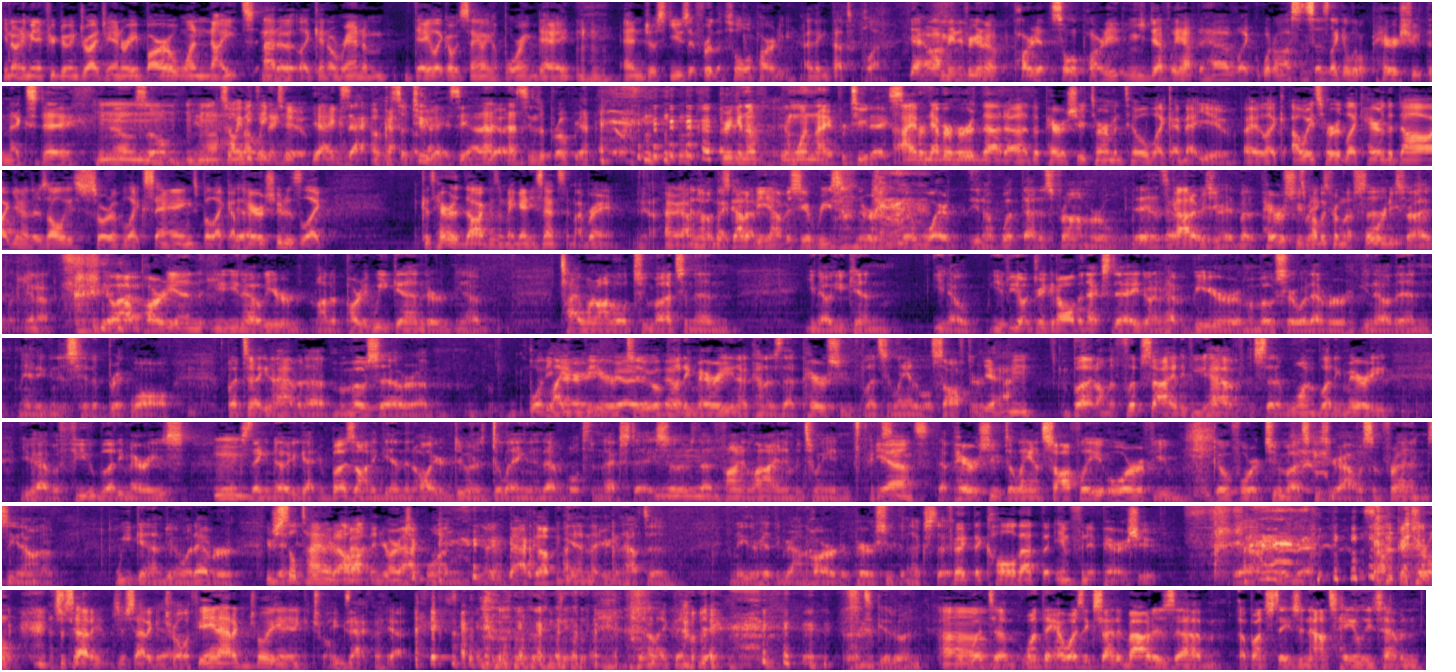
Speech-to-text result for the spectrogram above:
You know what I mean? If you're doing dry January, borrow one night at a mm-hmm. like in a random day, like I was saying, like a boring day, mm-hmm. and just use it for the Sola party. I think that's a play. Yeah, I mean, if you're gonna party at the Sola party, then you definitely have to have like what Austin says, like a little parachute the next day. You know, so you know, So maybe take two. Yeah, exactly. Okay, so two okay. days. Yeah, that, Yeah. that seems appropriate. Drink enough in one night for two days. I've Perfect. never heard that uh, the parachute term until like I met you. I like always heard like hair of the dog. You know, there's all these sort of like sayings, but like a Yeah. parachute is like because hair of the dog doesn't make any sense in my brain. Yeah. I know. There's got to be obviously a reason or where you know what that is from or where It's that gotta be. originated. But a parachute It's probably from the more sense, 40s, or right? you know. You go out partying, you, you know, you're on a party weekend or you know, tie one on a little too much, and then you know you can. You know, if you don't drink it all the next day, don't even have a beer or a mimosa or whatever, you know, then man, you can just hit a brick wall. But uh, you know, having a mimosa or a Bloody light Mary. beer Yeah, too, a yeah. Bloody Mary, you know, kind of is that parachute that lets you land a little softer. Yeah. Mm-hmm. But on the flip side, if you have instead of one Bloody Mary, you have a few Bloody Marys. Mm. Next thing you know, you got your buzz on again. Then all you're doing is delaying the inevitable to the next day. So there's that Mm. fine line in between Yeah. that parachute to land softly, or if you go for it too much because you're out with some friends, you know, on a weekend doing whatever. You're then- still tying it on, Then you're back you? one. You know, you're back up again. That you're gonna have to you know, either hit the ground hard or parachute the next day. I feel like they call that the infinite parachute. Yeah, there you go. Self control. It's just out of just out of control. If you ain't out of control, you ain't in control. exactly. Yeah. I like that one. That's a good one. Well, what um, one thing I was excited about is um, up on stage announced Haley's having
